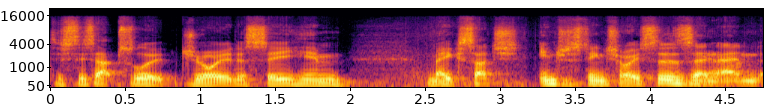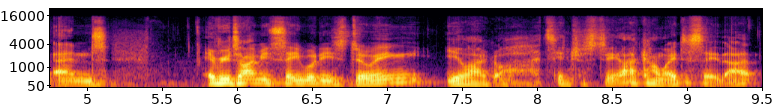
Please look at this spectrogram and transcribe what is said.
just this absolute joy to see him make such interesting choices, and Yeah. and and every time you see what he's doing, you're like, oh, that's interesting. I can't wait to see that.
